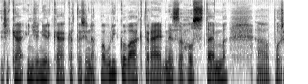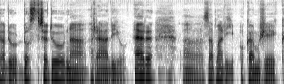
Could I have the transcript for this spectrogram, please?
Říká inženýrka Kateřina Pavlíková, která je dnes hostem eh, pořadu do středu na rádiu R. Eh, za malý okamžik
